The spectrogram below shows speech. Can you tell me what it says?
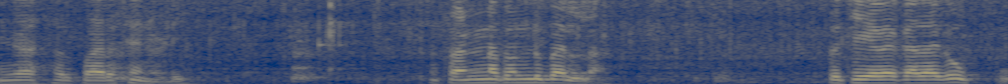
ಈಗ ಸ್ವಲ್ಪ ಅರಸೆ ನೋಡಿ. ಸಣ್ಣ ತುಂಡು ಬೆಲ್ಲ. ರುಚಿಗೆ ಬೇಕಾದಾಗ ಉಪ್ಪು.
